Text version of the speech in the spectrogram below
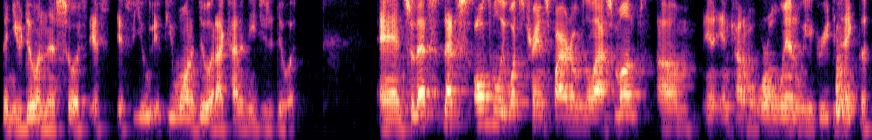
than you doing this so if if if you if you want to do it i kind of need you to do it and so that's that's ultimately what's transpired over the last month. Um, in, in, kind of a whirlwind, we agreed to take the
